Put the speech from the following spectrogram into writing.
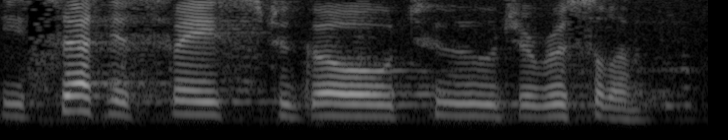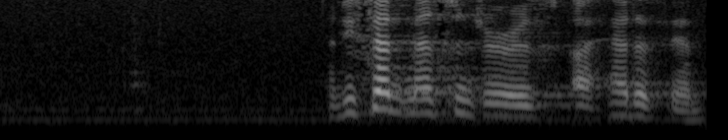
he set his face to go to Jerusalem. And he sent messengers ahead of him.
